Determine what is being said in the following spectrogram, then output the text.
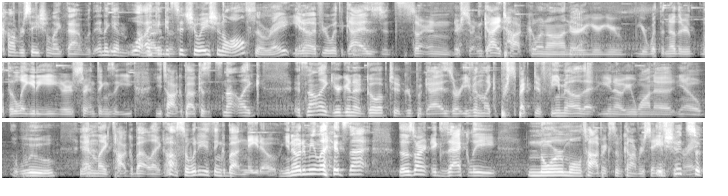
conversation like that with. And again, Well, I think it's situational, also, right? You Yeah. know, if you're with the guys, it's certain there's certain guy talk going on, or Yeah. you're you're you're with another with a lady. There's certain things that you you talk about because it's not like it's not like you're gonna go up to a group of guys or even like a prospective female that you know you want to you know woo Yeah. and like talk about like oh so what do you think about NATO? You know what I mean? Like it's not those aren't exactly normal topics of conversation. if it's right?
